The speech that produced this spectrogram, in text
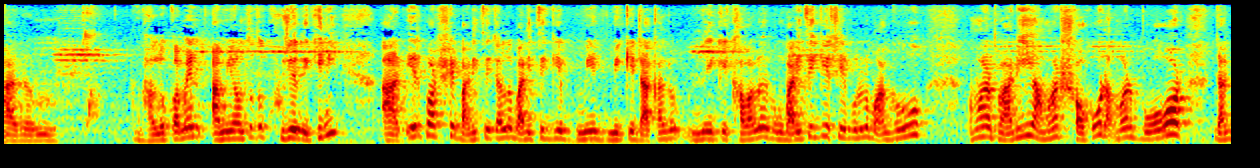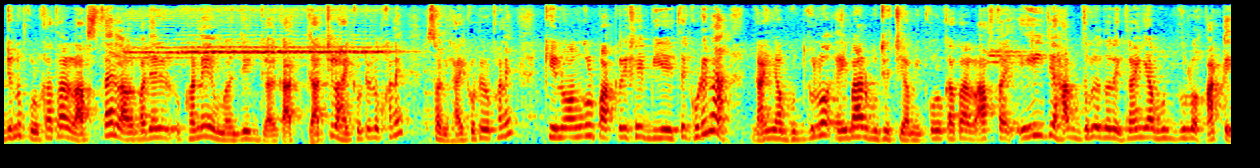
আর ভালো কমেন্ট আমি অন্তত খুঁজে দেখিনি। আর এরপর সে বাড়িতে গেল, বাড়িতে গিয়ে মেয়ে, মেয়েকে ডাকালো, মেয়েকে খাওয়ালো এবং বাড়িতে গিয়ে সে বলল মাগো আমার বাড়ি, আমার শহর, আমার বর, যার জন্য কলকাতার রাস্তায় লালবাজারের ওখানে যে যাচ্ছিল হাইকোর্টের ওখানে সরি হাইকোর্টের ওখানে কেনো আঙ্গুল পাকড়ে সেই বিয়েতে ঘুরে না, গাইয়া ভূতগুলো, এইবার বুঝেছি আমি, কলকাতার রাস্তায় এই যে হাত ধরে ধরে গাইয়া ভূতগুলো হাঁটে,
